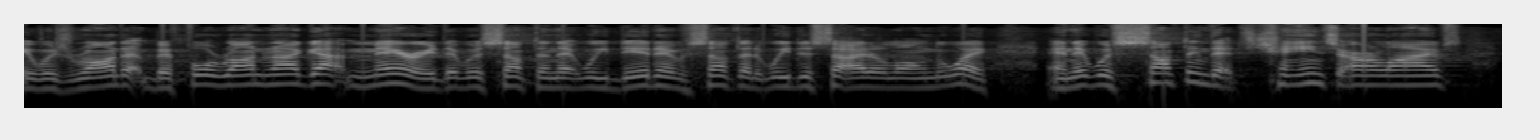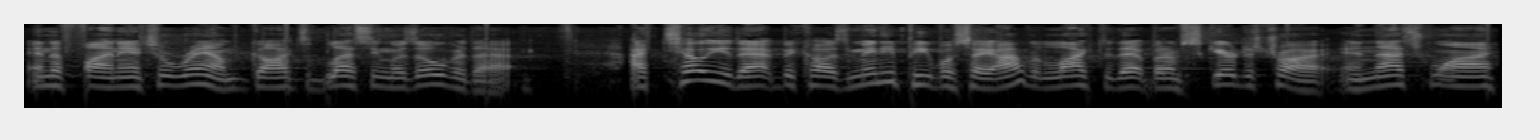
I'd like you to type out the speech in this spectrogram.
It was Rhonda before Rhonda and I got married. There was something that we did, and it was something that we decided along the way, and it was something that changed our lives in the financial realm. God's blessing was over that. I tell you that because many people say, I would like to that, but I'm scared to try it. And that's why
